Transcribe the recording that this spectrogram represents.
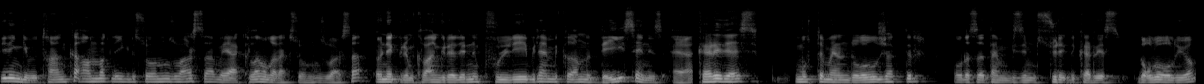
Dediğim gibi tankı almakla ilgili sorunuz varsa veya klan olarak sorunuz varsa örnek veriyorum klan görevlerini fullleyebilen bir klanda değilseniz eğer Karides muhtemelen dolu olacaktır. Orası zaten bizim sürekli karides dolu oluyor.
